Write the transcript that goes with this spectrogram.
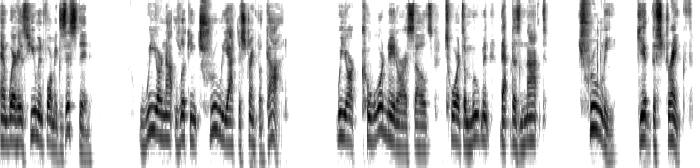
and where his human form existed, we are not looking truly at the strength of God. We are coordinating ourselves towards a movement that does not truly give the strength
